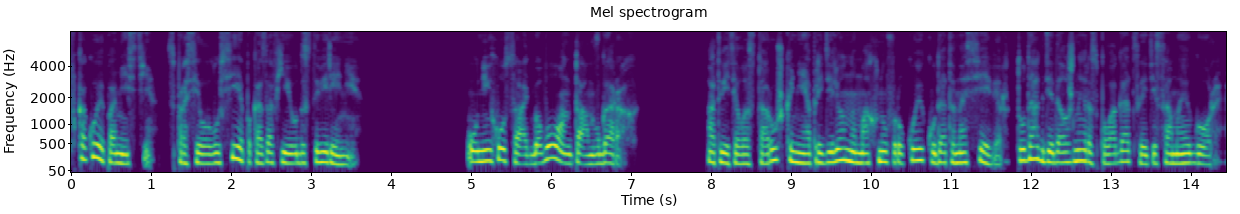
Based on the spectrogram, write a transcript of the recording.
«В какое поместье?» — спросила Лусия, показав ей удостоверение. «У них усадьба, вон там, в горах. — ответила старушка, неопределенно махнув рукой куда-то на север, туда, где должны располагаться эти самые горы.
